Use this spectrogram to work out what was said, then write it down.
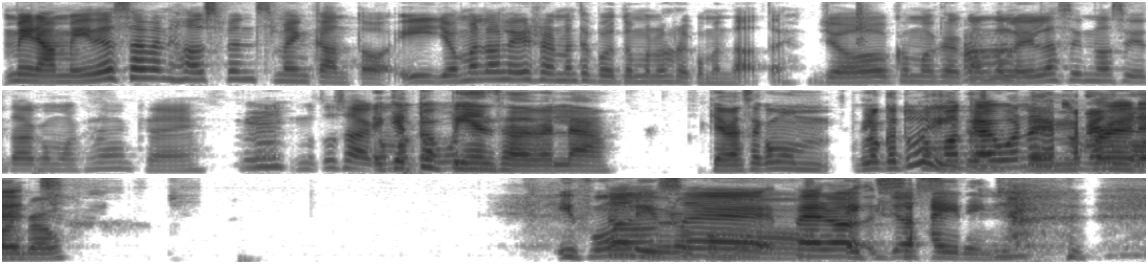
Mira, a mí The Seven Husbands me encantó. Y yo me lo leí realmente porque tú me lo recomendaste. Yo como que cuando ah. leí la sinopsis estaba como que, ok. No, mm. tú sabes, es que tú piensas, de verdad, que va a ser como lo que tú como dijiste, que de Marilyn Monroe. Y fue un libro como pero exciting.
